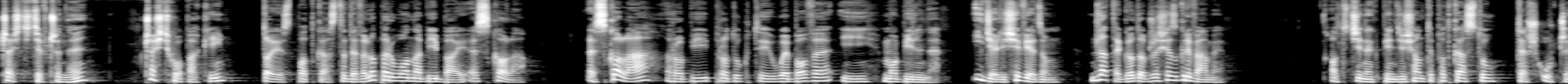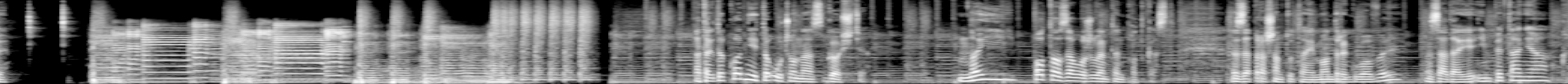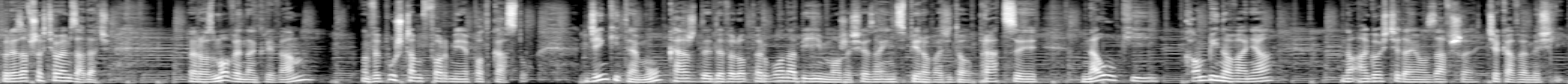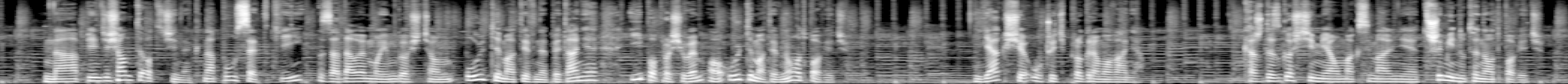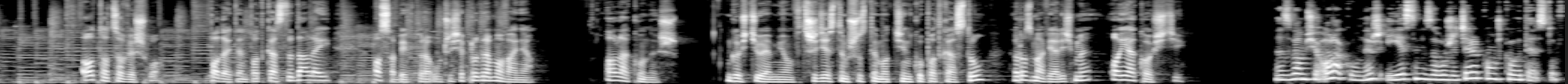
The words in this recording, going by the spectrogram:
Cześć dziewczyny, cześć chłopaki. To jest podcast Developer Wannabe by Escola. Escola robi produkty webowe i mobilne i dzieli się wiedzą. Dlatego dobrze się zgrywamy. Odcinek 50 podcastu też uczy. A tak dokładniej to uczą nas goście. No i po to założyłem ten podcast. Zapraszam tutaj mądre głowy, zadaję im pytania, które zawsze chciałem zadać. Rozmowy nagrywam, wypuszczam w formie podcastu. Dzięki temu każdy deweloper wannabe może się zainspirować do pracy, nauki, kombinowania, no a goście dają zawsze ciekawe myśli. Na 50 odcinek, na półsetki, zadałem moim gościom ultimatywne pytanie i poprosiłem o ultimatywną odpowiedź. Jak się uczyć programowania? Każdy z gości miał maksymalnie 3 minuty na odpowiedź. Oto co wyszło. Podaj ten podcast dalej osobie, która uczy się programowania. Ola Kunysz. Gościłem ją w 36 odcinku podcastu. Rozmawialiśmy o jakości. Nazywam się Ola Kunysz i jestem założycielką szkoły testów.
